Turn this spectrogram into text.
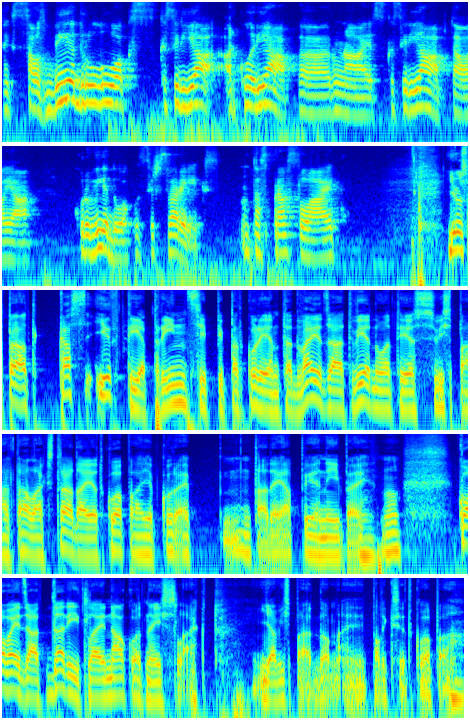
teiks, savs biedru lokus, ar ko ir jāparunājas, kas ir jāaptaujā, kura viedoklis ir svarīgs. Un tas prasa laiku. Jūs prāt, kas ir tie principi, par kuriem tad vajadzētu vienoties vispār tālāk strādājot kopā, jebkurai mm, tādai apvienībai? Nu, ko vajadzētu darīt, lai nākotnē izslēgtu, ja vispār domāju, paliksiet kopā,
